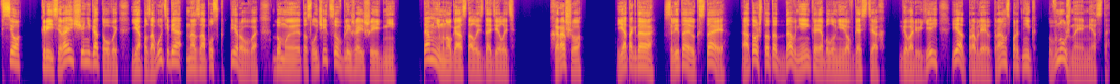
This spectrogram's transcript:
Все, крейсера еще не готовы. Я позову тебя на запуск первого. Думаю, это случится в ближайшие дни. Там немного осталось доделать. Хорошо. Я тогда слетаю к стае, а то что-то я был у нее в гостях говорю ей и отправляю транспортник в нужное место.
